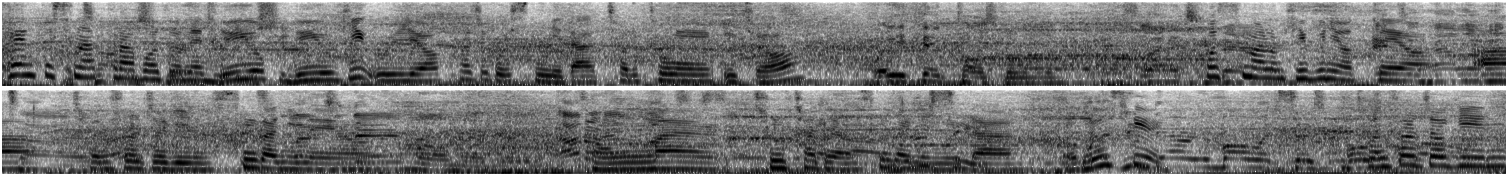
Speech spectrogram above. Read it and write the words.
프랭크 시나트라 버전의 뉴욕, 뉴욕이 울려 퍼지고 있습니다. 전통이죠. What do you think, Post Malone? 포스트 말론 기분이 어때요? 아, 전설적인 순간이네요. 정말 중차대한 순간입니다. 루시, 전설적인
